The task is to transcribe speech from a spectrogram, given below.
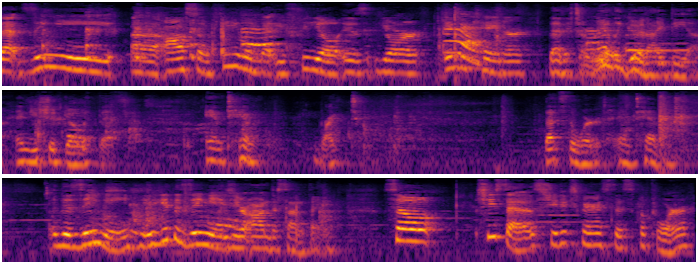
that zingy, uh, awesome feeling that you feel is your indicator that it's a really good idea and you should go with it. Antenna, right? That's the word, antenna. The zingy, you get the zingies, you're onto something. So she says she'd experienced this before.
